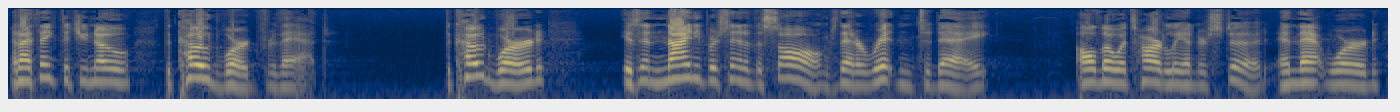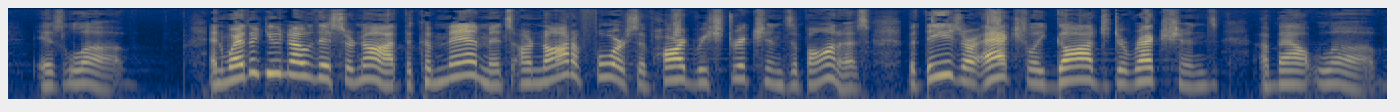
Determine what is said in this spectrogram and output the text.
And I think that you know the code word for that. The code word is in 90% of the songs that are written today, although it's hardly understood. And that word is love. And whether you know this or not, the commandments are not a force of hard restrictions upon us, but these are actually God's directions about love.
